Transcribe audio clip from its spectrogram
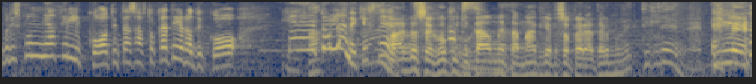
βρίσκουν μια θηλυκότητα σε αυτό, κάτι ερωτικό. Και το λένε και αυτοί. Πάντως εγώ που κοιτάω με τα μάτια τους οπερατέρ μου λέει τι λένε, τι λένε;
